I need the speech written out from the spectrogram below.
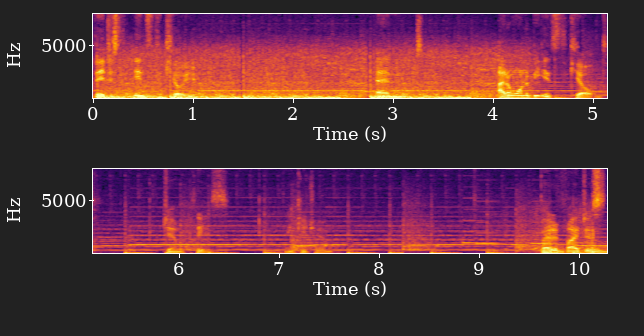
They just insta kill you. And I don't want to be insta killed. Jim, please. Thank you, Jim. But if I just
